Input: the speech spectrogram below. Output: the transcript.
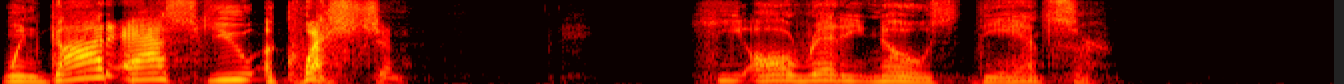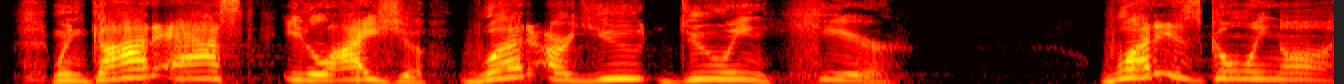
When God asks you a question, he already knows the answer. When God asked Elijah, What are you doing here? What is going on?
